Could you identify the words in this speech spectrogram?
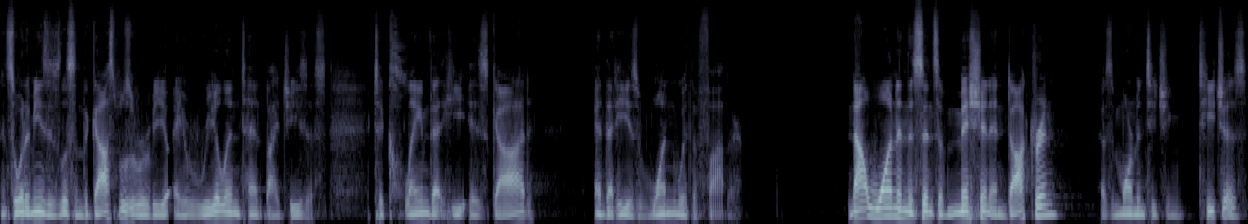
And so, what it means is listen, the Gospels reveal a real intent by Jesus to claim that he is God and that he is one with the Father. Not one in the sense of mission and doctrine, as the Mormon teaching teaches,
